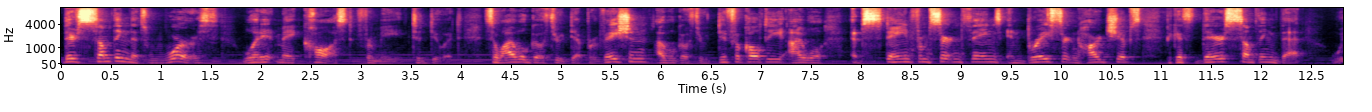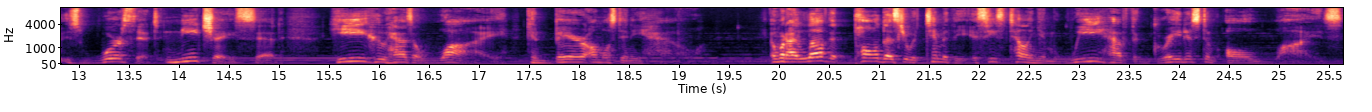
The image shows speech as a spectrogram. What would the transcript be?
There's something that's worth what it may cost for me to do it. So I will go through deprivation, I will go through difficulty, I will abstain from certain things, embrace certain hardships, because there's something that is worth it. Nietzsche said, He who has a why can bear almost any how. And what I love that Paul does here with Timothy is he's telling him, We have the greatest of all whys.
